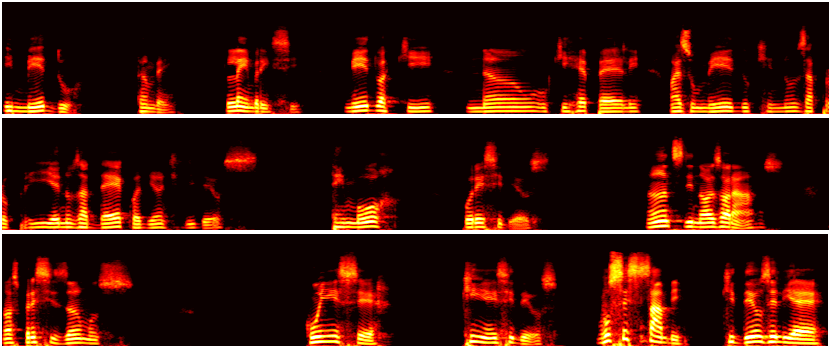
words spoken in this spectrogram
e medo também. Lembrem-se, medo aqui não o que repele, mas o medo que nos apropria e nos adequa diante de Deus. Temor por esse Deus. Antes de nós orarmos, nós precisamos conhecer quem é esse Deus. Você sabe que Deus ele é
